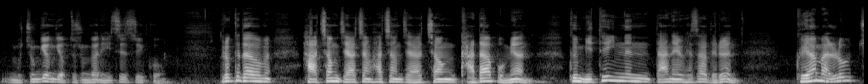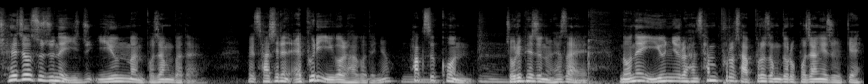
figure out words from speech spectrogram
뭐 중견기업도 중간에 있을 수 있고 그렇게 되다 보면 하청, 재하청, 하청, 재하청 가다 보면 그 밑에 있는 단의 회사들은 그야말로 최저 수준의 이윤만 보장받아요. 사실은 애플이 이걸 하거든요. 음. 팍스콘 조립해주는 회사에 너네 이윤율을 한 3% 4% 정도로 보장해줄게.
